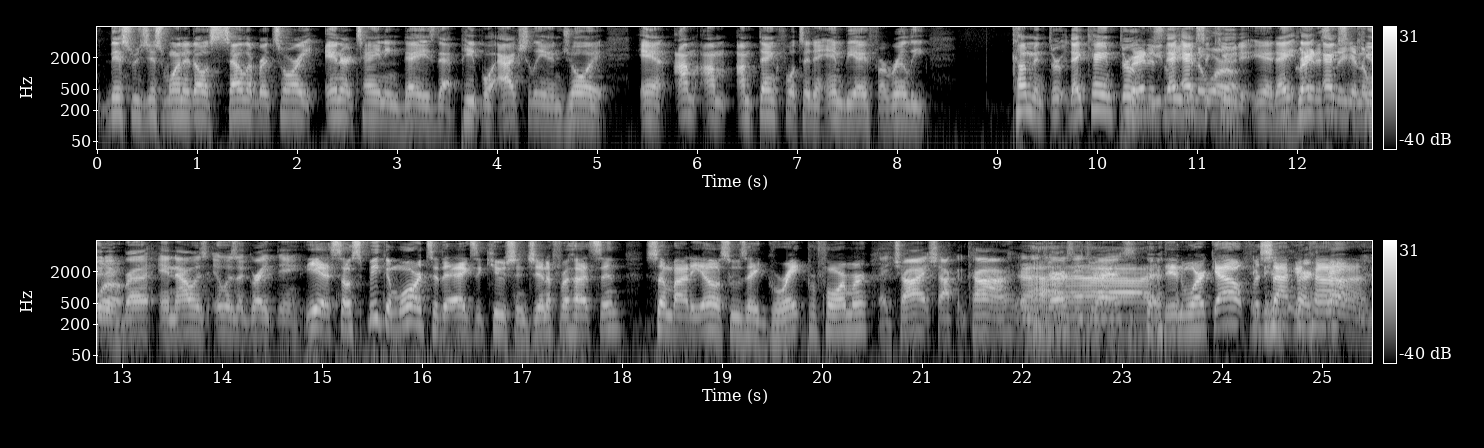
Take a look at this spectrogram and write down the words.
this was just one of those celebratory, entertaining days that people actually enjoyed. And I'm I'm I'm thankful to the NBA for really coming through. They came through. Greatest they league in the world. executed. Yeah, they, Greatest they league in the executed, world. bruh. And that was it was a great thing. Yeah, so speaking more to the execution, Jennifer Hudson, somebody else who's a great performer. They tried Chaka Khan in the Jersey Ah, dress. it didn't work out for Chaka work out. Khan.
